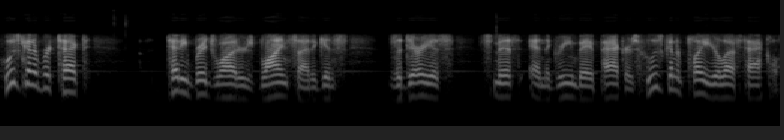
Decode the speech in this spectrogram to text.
who's going to protect Teddy Bridgewater's blind side against Za'Darius Smith and the Green Bay Packers? Who's going to play your left tackle?"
